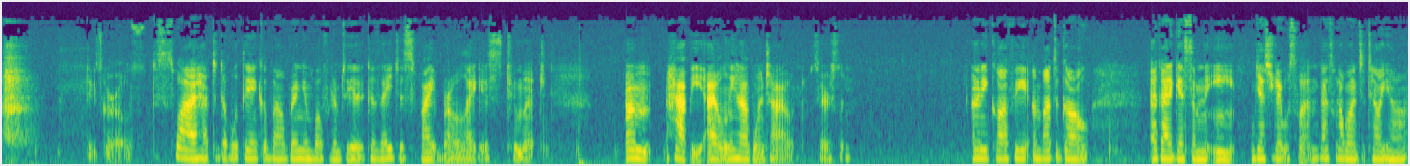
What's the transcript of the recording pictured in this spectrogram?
these girls why I have to double think about bringing both of them together because they just fight, bro. Like, it's too much. I'm happy. I only have one child. Seriously. I need coffee. I'm about to go. I gotta get something to eat. Yesterday was fun. That's what I wanted to tell y'all.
